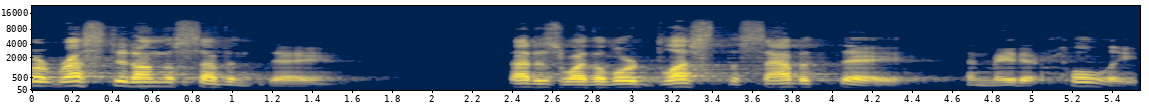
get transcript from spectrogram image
but rested on the seventh day. That is why the Lord blessed the Sabbath day and made it holy.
